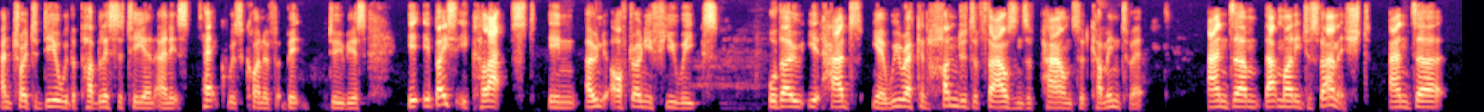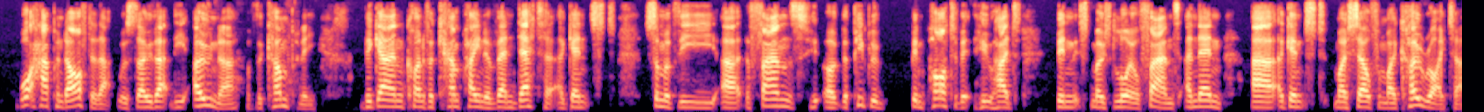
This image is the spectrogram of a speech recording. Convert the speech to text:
and tried to deal with the publicity and, and its tech was kind of a bit dubious, it, it basically collapsed in only after only a few weeks. Although it had, you know, we reckon hundreds of thousands of pounds had come into it, and um, that money just vanished. And uh, what happened after that was though that the owner of the company began kind of a campaign of vendetta against some of the uh, the fans, uh, the people who'd been part of it, who had been its most loyal fans, and then uh, against myself and my co-writer.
